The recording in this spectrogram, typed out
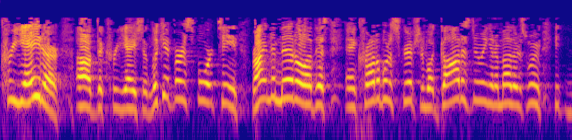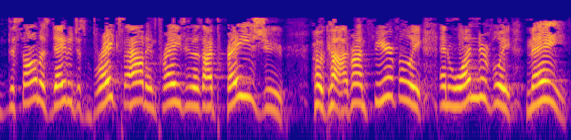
Creator of the creation. Look at verse 14, right in the middle of this incredible description of what God is doing in a mother's womb. The psalmist David just breaks out in praise. He says, I praise you, oh God, for I'm fearfully and wonderfully made.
